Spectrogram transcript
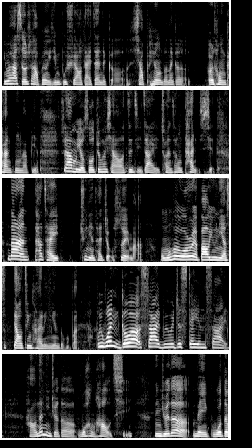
因为他十二岁好朋友已经不需要待在那个小朋友的那个儿童看顾那边，所以他们有时候就会想要自己在船上探险。当然，他才去年才九岁嘛，我们会 worry about you，你要是掉进海里面怎么办？we wouldn't go outside. We would just stay inside. 好，那你觉得我很好奇，你觉得美国的，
